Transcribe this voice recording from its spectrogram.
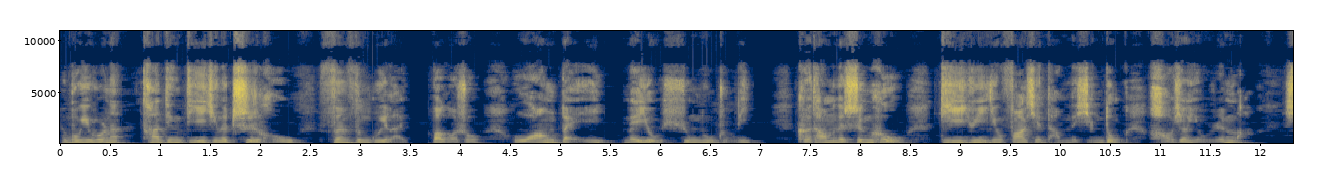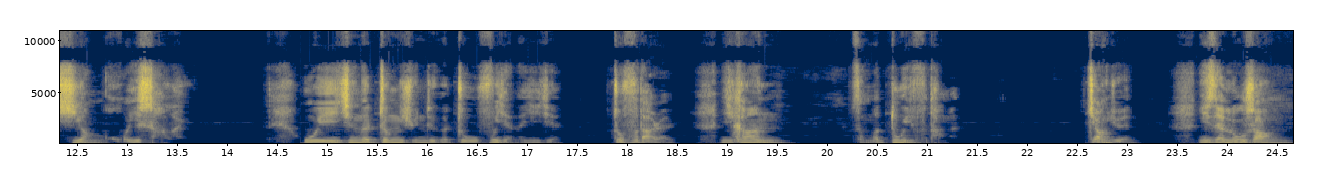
不一会儿呢，探听敌情的斥候纷纷归来，报告说往北没有匈奴主力，可他们的身后敌军已经发现他们的行动，好像有人马向回杀来。卫青的征询这个主父偃的意见，主父大人，你看怎么对付他们？将军，你在路上。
